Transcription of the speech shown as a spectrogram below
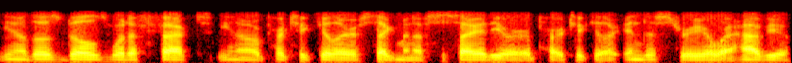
you know those bills would affect you know a particular segment of society or a particular industry or what have you.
